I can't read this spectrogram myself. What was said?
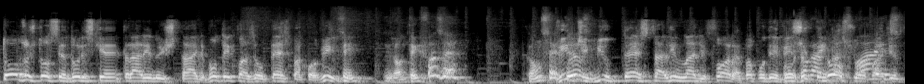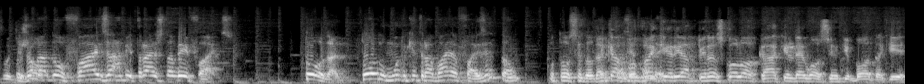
todos os torcedores que entrarem no estádio vão ter que fazer um teste para a Covid? Sim, vão ter que fazer. Com certeza. 20 mil testes ali lá de fora para poder ver o se tem passou faz, a partida de futebol. O jogador faz, a arbitragem também faz. Toda, todo mundo que trabalha faz. Então, o torcedor Daqui a pouco vai querer apenas colocar aquele negocinho que bota aqui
